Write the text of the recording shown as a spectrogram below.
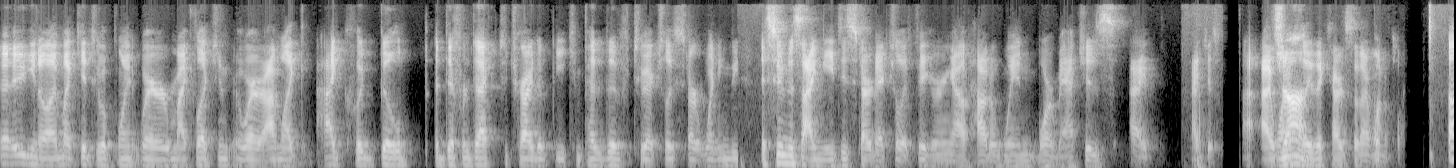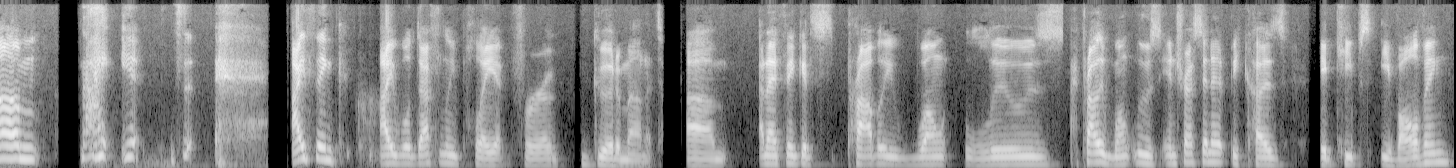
uh, you know I might get to a point where my collection where I'm like I could build a different deck to try to be competitive to actually start winning these. As soon as I need to start actually figuring out how to win more matches, I I just I, I want to play the cards that I want to play. Um, I yeah, it's- I think I will definitely play it for a good amount of time. Um, and I think it's probably won't lose. I probably won't lose interest in it because it keeps evolving.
